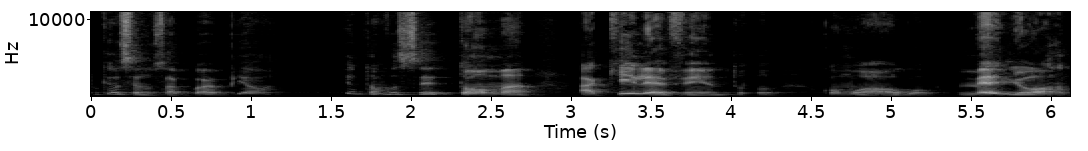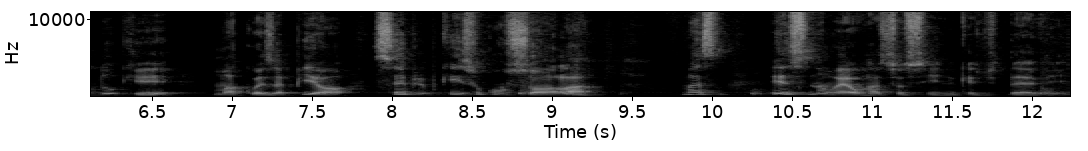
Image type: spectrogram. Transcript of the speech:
Porque você não sabe qual é o pior. Então você toma aquele evento como algo melhor do que uma coisa pior, sempre porque isso consola. Mas esse não é o raciocínio que a gente deve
